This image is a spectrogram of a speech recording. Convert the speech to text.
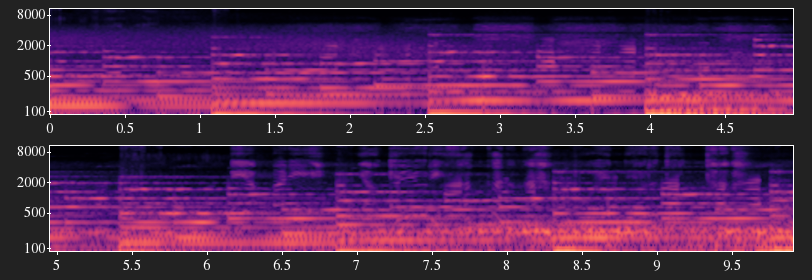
やっぱり野球よりサッカーだな応援でやると言ったら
